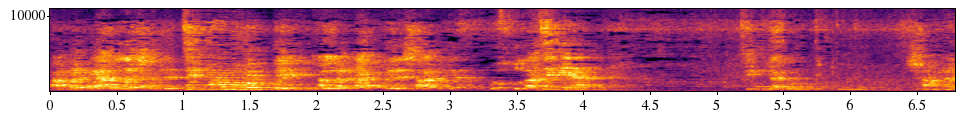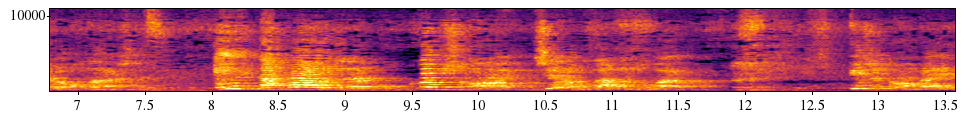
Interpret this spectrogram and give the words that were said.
আমরা কি আল্লাহর সাথে যে কোনো মুহূর্তে আল্লাহ ডাক পেলে সারা প্রস্তুত আছে কিনা? চিন্তা করব। সামনে রমজান আসতেছে। এই তাকওয়া মুখ্যম সময় সে রমজান এই জন্য আমরা এই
